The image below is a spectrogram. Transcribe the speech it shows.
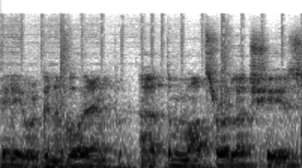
Okay, we're gonna go ahead and add the mozzarella cheese.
